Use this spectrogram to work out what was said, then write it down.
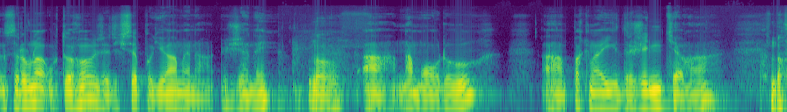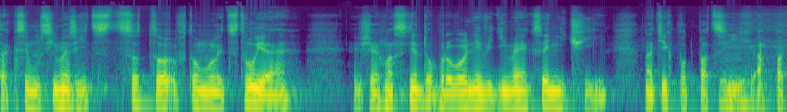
zrovna u toho, že když se podíváme na ženy no. a na módu a pak na jejich držení těla, no. tak si musíme říct, co to v tom lidstvu je, že vlastně dobrovolně vidíme, jak se ničí na těch podpacích hmm. a pak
